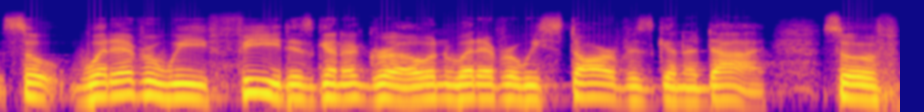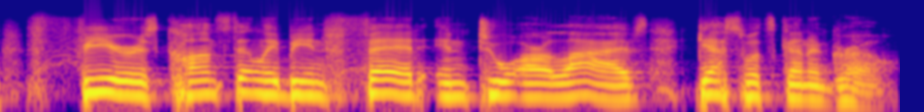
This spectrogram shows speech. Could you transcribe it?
so whatever we feed is going to grow and whatever we starve is going to die. So if fear is constantly being fed into our lives, guess what's going to grow?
